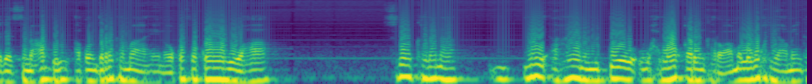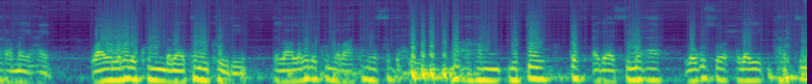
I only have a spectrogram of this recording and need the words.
agaasime cabdul aqoon darro kama ahayn oo qof aqoon buu ahaa sidoo kalena may ahayn muddo wax loo qarin karo ama lagu khiyaameyn kara may ahayn waayo labada kun labaatan iyo kowdii ilaa labada kun labaatan iyo saddexdii ma aha muddo qof agaasimo ah lagu soo xulay karti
